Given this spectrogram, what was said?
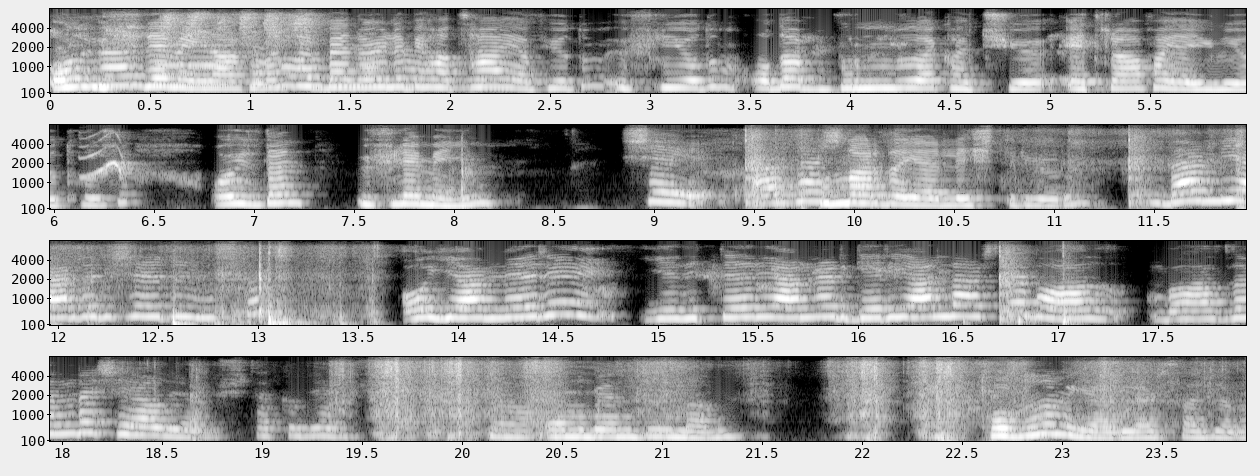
Onu Onlar üflemeyin arkadaşlar. Ben öyle bir hata yapıyordum. Üflüyordum. O da burnumuza kaçıyor. Etrafa yayılıyor tozu. O yüzden üflemeyin. Şey arkadaşlar Bunları da yerleştiriyorum. Ben bir yerde bir şey duymuştum. O yemleri yedikleri yemleri geri yerlerse boğaz, boğazlarında şey oluyormuş, takılıyormuş. Ha, onu ben duymadım. Tozunu mu yerlerse acaba?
